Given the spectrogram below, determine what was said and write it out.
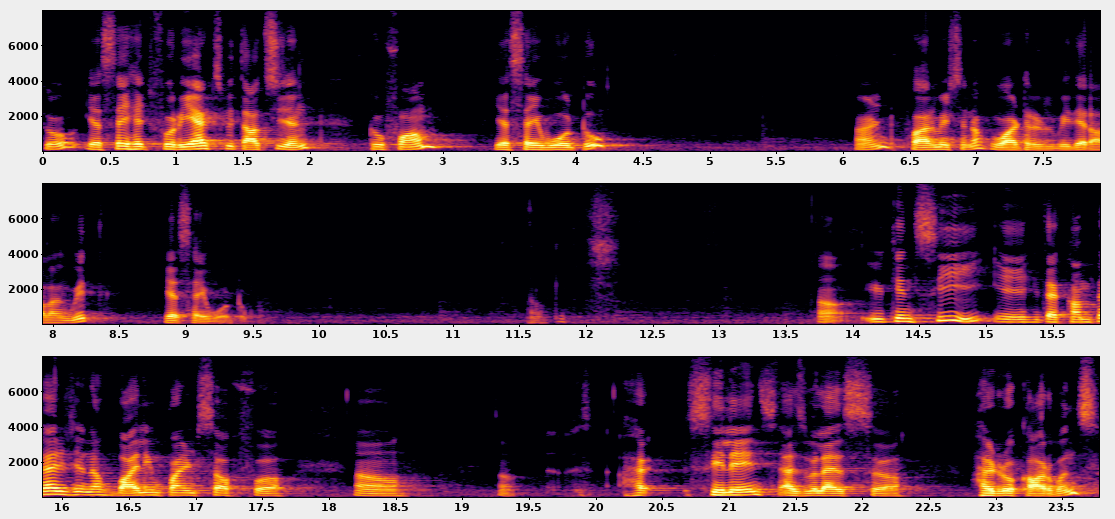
So, SiH4 reacts with oxygen to form SiO2 and formation of water will be there along with SiO2. Okay. Uh, you can see uh, the comparison of boiling points of uh, uh, uh silanes as well as uh, hydrocarbons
